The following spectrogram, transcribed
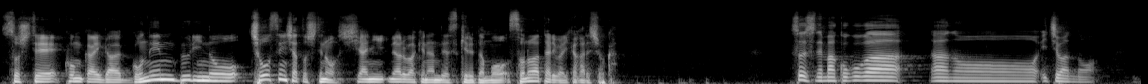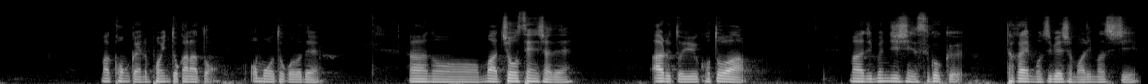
そして今回が5年ぶりの挑戦者としての試合になるわけなんですけれども、そのあたりはいかがでしょうか？そうですね、まあ、ここが、あのー一番の、まあ、今回のポイントかなと思うところで、あのーまあ、挑戦者であるということは、まあ、自分自身すごく高いモチベーションもありますし、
